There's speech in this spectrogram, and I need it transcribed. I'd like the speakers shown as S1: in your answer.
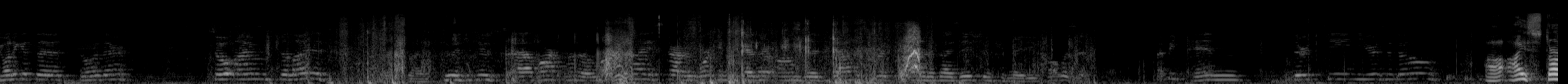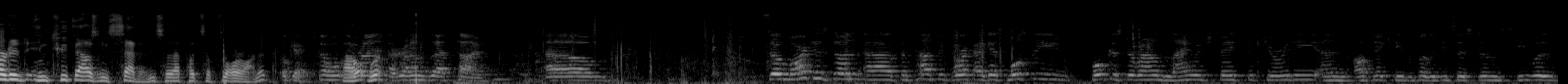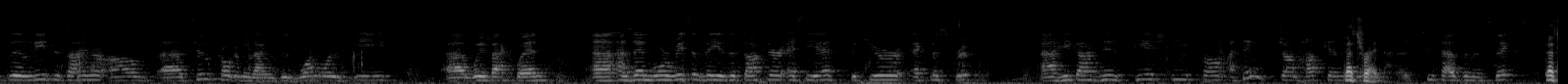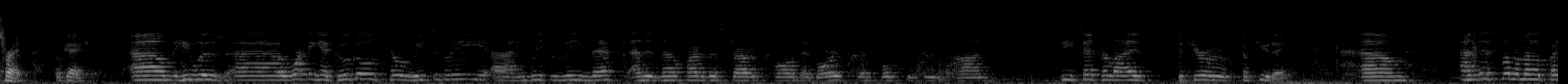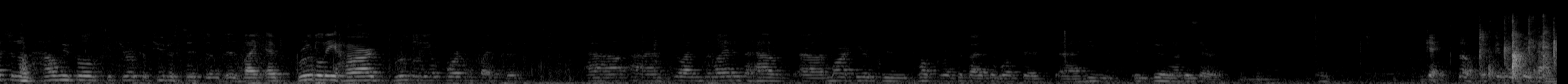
S1: you want to get the door there? So I'm delighted to introduce uh, Mark Miller. Mark and I started working together on the JavaScript Standardization Committee. What was it? Maybe 10, 13 years ago?
S2: Uh, I started in 2007, so that puts a floor on it.
S1: Okay, so
S2: Uh,
S1: around, around that time. Um, so Mark has done uh, fantastic work, I guess mostly focused around language-based security and object capability systems. He was the lead designer of uh, two programming languages. One was E, uh, way back when, uh, and then more recently is a Dr. SES Secure ECMAScript. Uh, he got his PhD from, I think it's John Hopkins.
S2: That's right.
S1: uh, 2006.
S2: That's right.
S1: Okay. Um, he was uh, working at Google till recently. Uh, he recently left and is now part of a startup called Agoric that focuses on decentralized secure computing. Um, and this fundamental question of how we build secure computer systems is like a brutally hard, brutally important question. Uh, and so I'm delighted to have uh, Mark here to talk to us about the work that uh, he is doing on this area. Okay, so let's give him a big hand.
